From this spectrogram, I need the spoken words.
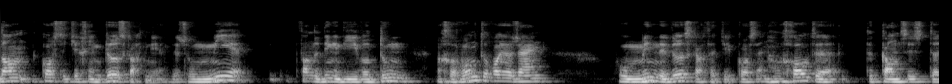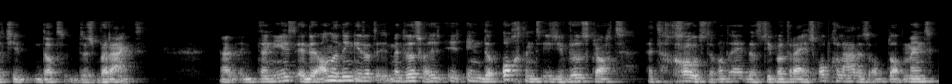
dan kost het je geen wilskracht meer. Dus hoe meer van de dingen die je wilt doen een gewoonte voor jou zijn, hoe minder wilskracht dat je kost en hoe groter de kans is dat je dat dus bereikt. Nou, ten eerste, en de andere ding is dat met wilskracht, in de ochtend is je wilskracht het grootste. Want hè, dus die batterij is opgeladen, dus op dat moment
